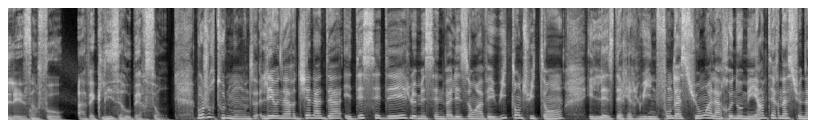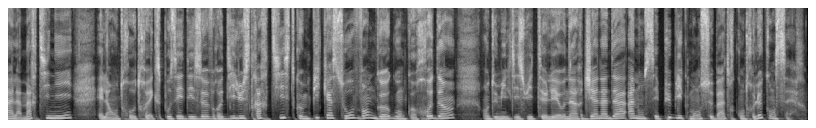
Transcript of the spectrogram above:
les infos avec Lisa Auberson. Bonjour tout le monde. Léonard Gianada est décédé. Le mécène valaisan avait 88 ans. Il laisse derrière lui une fondation à la renommée internationale à Martigny. Elle a entre autres exposé des œuvres d'illustres artistes comme Picasso, Van Gogh ou encore Rodin. En 2018, Léonard Gianada annonçait publiquement se battre contre le cancer.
